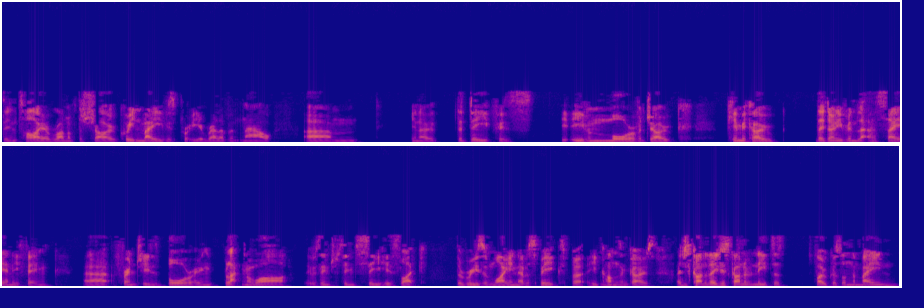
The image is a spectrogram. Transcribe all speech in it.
the entire run of the show. Queen Maeve is pretty irrelevant now. Um, you know, the Deep is even more of a joke. Kimiko, they don't even let her say anything. Uh, is boring. Black Noir, it was interesting to see his like, the reason why he never speaks, but he comes and goes. I just kind of, they just kind of need to focus on the main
